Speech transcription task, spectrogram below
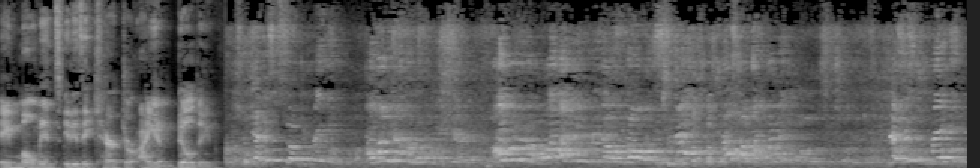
a moment. It is a character I am building. Yeah, this is so degrading. I want to know. I want to know why I paid three thousand dollars today to dress up like women. This is degrading.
